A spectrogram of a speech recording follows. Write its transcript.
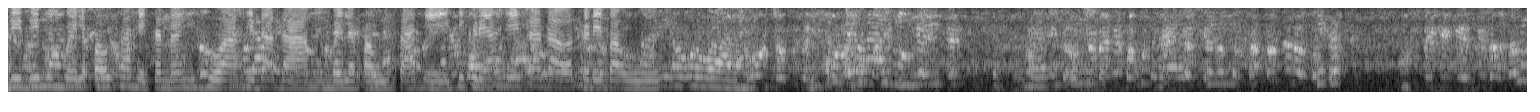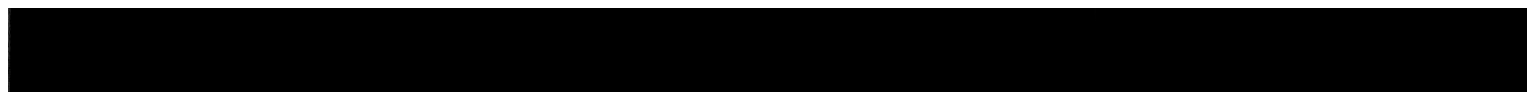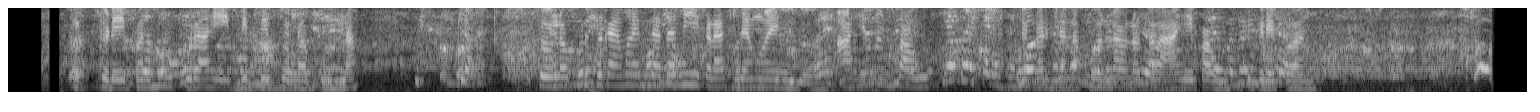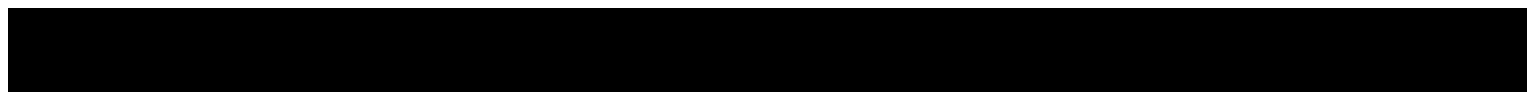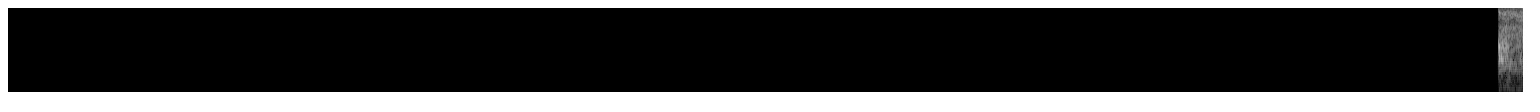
दीदी मुंबईला पाऊस आहे का नाही? हो आहे दादा मुंबईला पाऊस आहे. तिकडे आहे का गावाकडे पाऊस? इकडे पण भरपूर आहे दिव्य सोलापूरला. सोलापूरचं काय माहीत नाही आता मी इकडे असल्यामुळे आहे पण पाऊस. घरच्यांना फोन लावला तर आहे पाऊस तिकडे पण.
